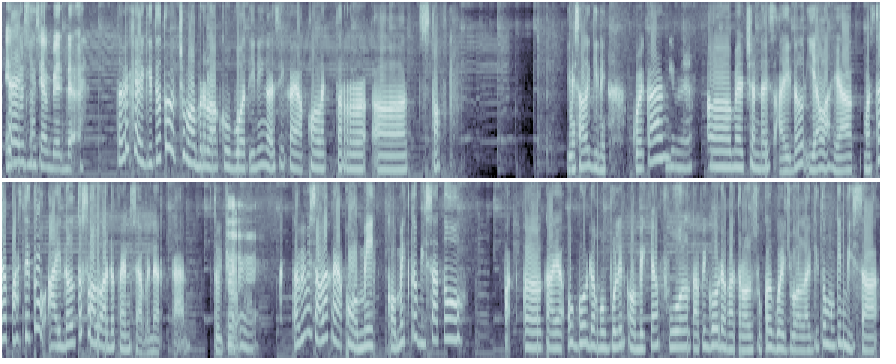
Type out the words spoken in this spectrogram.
kayak investasinya beda tapi kayak gitu tuh cuma berlaku buat ini gak sih kayak kolektor eh, stuff. Misalnya gini, gue kan gimana eh, merchandise idol iyalah ya. Maksudnya pasti tuh idol tuh selalu ada fansnya bener kan? Setuju. Tapi misalnya kayak komik, komik tuh bisa tuh eh, kayak oh gue udah ngumpulin komiknya full, tapi gue udah nggak terlalu suka gue jual lagi tuh mungkin bisa.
